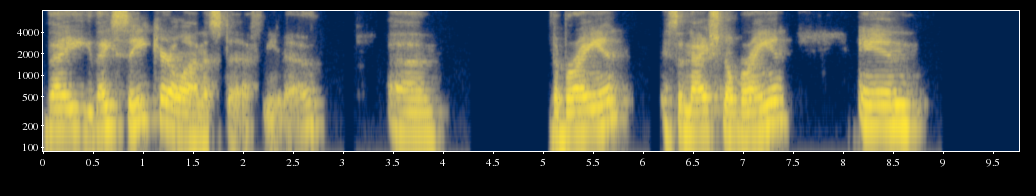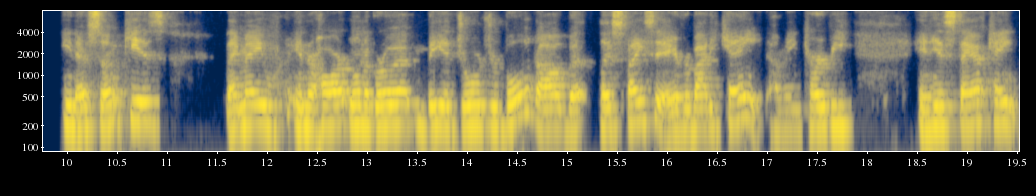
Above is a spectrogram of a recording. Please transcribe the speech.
they they see Carolina stuff, you know. Um, the brand, it's a national brand, and you know, some kids they may in their heart want to grow up and be a Georgia Bulldog, but let's face it, everybody can't. I mean, Kirby and his staff can't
